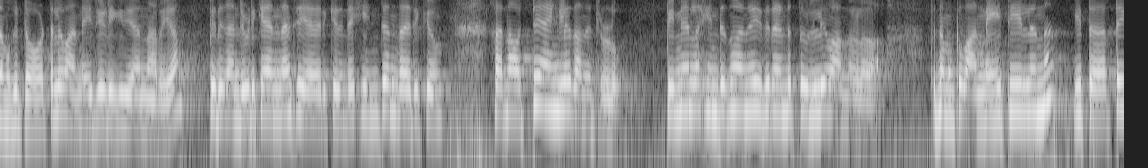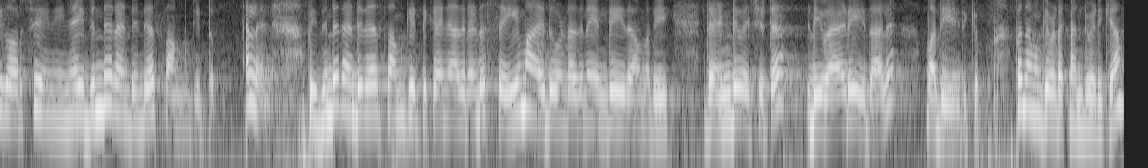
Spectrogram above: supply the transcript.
നമുക്ക് ടോട്ടൽ വൺ എയ്റ്റി ഡിഗ്രി ആണെന്നറിയാം അപ്പോൾ ഇത് കണ്ടുപിടിക്കാൻ എന്നാ ചെയ്യാമായിരിക്കും ഇതിന്റെ ഹിന്റ് എന്തായിരിക്കും? കാരണം ഒറ്റ ആംഗിളേ തന്നിട്ടുള്ളൂ. പിന്നെയുള്ള ഹിന്റ് എന്ന് പറഞ്ഞാൽ ഇത് രണ്ട് തുല്യമാണെന്നുള്ളതാണ് അപ്പം നമുക്ക് വൺ എയ്റ്റിയിൽ നിന്ന് ഈ തേർട്ടി കുറച്ച് കഴിഞ്ഞ് കഴിഞ്ഞാൽ ഇതിന്റെ രണ്ടിന്റെ സം കിട്ടും. അല്ലേ? അപ്പോൾ ഇതിന്റെ രണ്ടിന്റെ സം കിട്ടിക്കഴിഞ്ഞാൽ അത് രണ്ട് സെയിം ആയതുകൊണ്ട് അതിനെ എന്ത് ചെയ്താൽ മതി? രണ്ട് വെച്ചിട്ട് ഡിവൈഡ് ചെയ്താൽ മതിയായിരിക്കും. അപ്പം നമുക്കിവിടെ കണ്ടുപിടിക്കാം.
